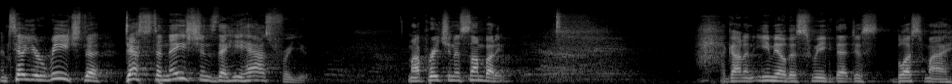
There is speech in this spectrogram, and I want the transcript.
until you reach the destinations that He has for you. Am I preaching to somebody? I got an email this week that just blessed my,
